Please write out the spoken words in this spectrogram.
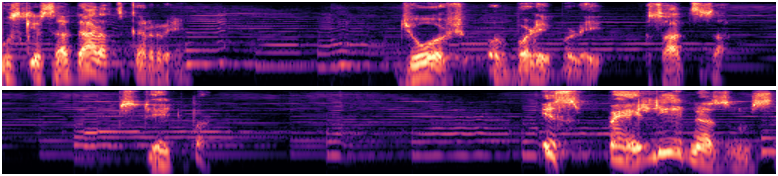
उसके सदारत कर रहे हैं। जोश और बड़े बड़े साथ साथ स्टेज पर। इस पहली नज्म से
